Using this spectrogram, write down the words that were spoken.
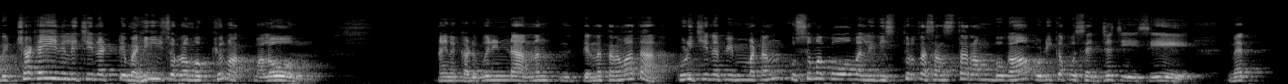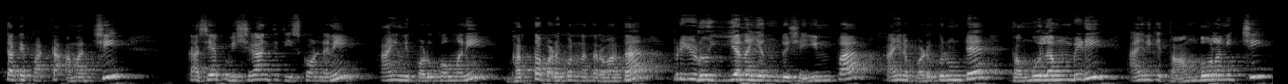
భిక్షకై నిలిచినట్టి మహీసుర ముఖ్యునాత్మలో ఆయన కడుపు నిండా అన్నం తిన్న తర్వాత కుడిచిన పిమ్మటం కుసుమకోమలి విస్తృత సంస్తరంబుగా ఉడికపు సెజ్జ చేసి మెత్తటి పక్క అమర్చి కాసేపు విశ్రాంతి తీసుకోండని ఆయన్ని పడుకోమని భర్త పడుకున్న తర్వాత ప్రియుడు ఇయ్యన ఎందు శయింప ఆయన పడుకునుంటే తమ్ములంబిడి ఆయనకి తాంబూలమిచ్చి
